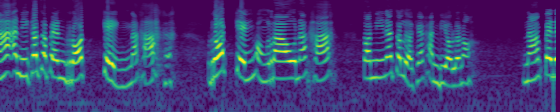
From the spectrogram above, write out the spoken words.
นะอันนี้ก็จะเป็นรถเก่งนะคะ รถเก่งของเรานะคะ ตอนนี้น่าจะเหลือแค่คันเดียวแล้วเนาะนะเป็น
